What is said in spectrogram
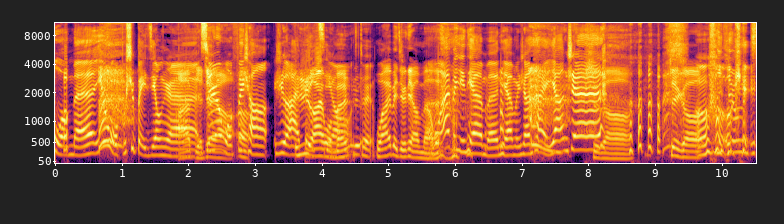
我们，因为我不是北京人，虽然我非常热爱热爱我们，对我爱北京天安门，我爱北京天安门，天安门上太阳升。是的，这个一听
